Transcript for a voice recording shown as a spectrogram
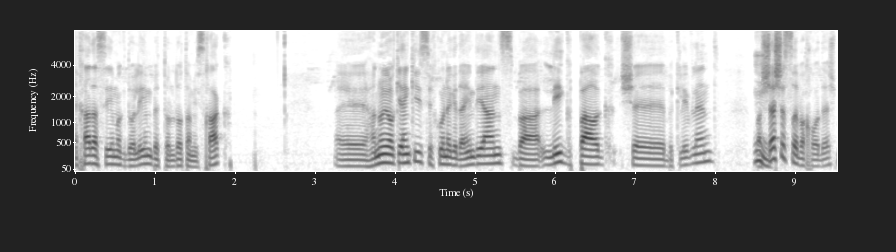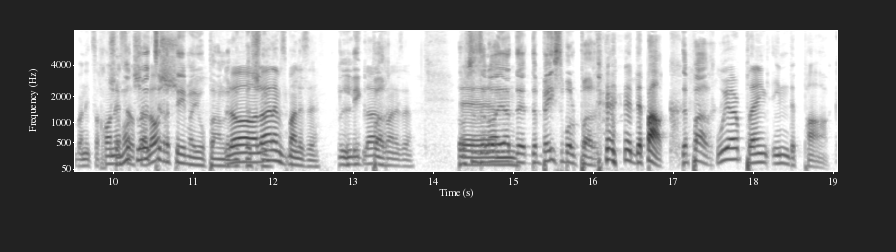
אחד השיאים הגדולים בתולדות המשחק. אה, הניו יורק ינקיס שיחקו נגד האינדיאנס בליג פארק שבקליבלנד, ב-16 בחודש, בניצחון 10-3. Mm. שמות לא יצירתיים היו פעם לא. לא היה להם זמן לזה. ליג לא היה פארק. זמן לזה. טוב שזה לא היה אמ, the- baseball park, The Park. the park. We are playing in the park.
